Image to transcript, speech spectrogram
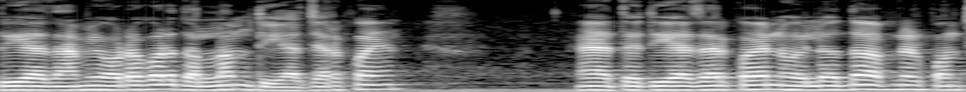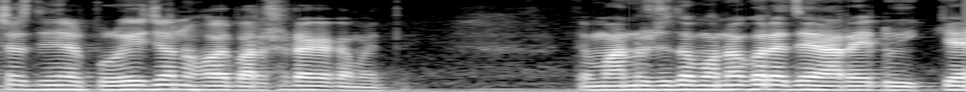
দুই হাজার আমি অর্ডার করে ধরলাম দুই হাজার কয়েন হ্যাঁ তো দুই হাজার কয়েন হইলেও তো আপনার পঞ্চাশ দিনের প্রয়োজন হয় বারোশো টাকা কামাইতে। তো মানুষ যদি মনে করে যে, আরে ডুইকে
